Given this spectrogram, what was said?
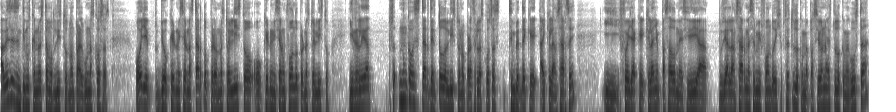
a veces sentimos que no estamos listos, ¿no? Para algunas cosas oye, pues, yo quiero iniciar una startup, pero no estoy listo, o quiero iniciar un fondo, pero no estoy listo. Y en realidad pues, nunca vas a estar del todo listo, ¿no? Para hacer las cosas, simplemente que hay que lanzarse. Y fue ya que, el año pasado me decidí a pues, ya lanzarme, a hacer mi fondo. Dije, pues esto es lo que me apasiona, esto es lo que me gusta.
